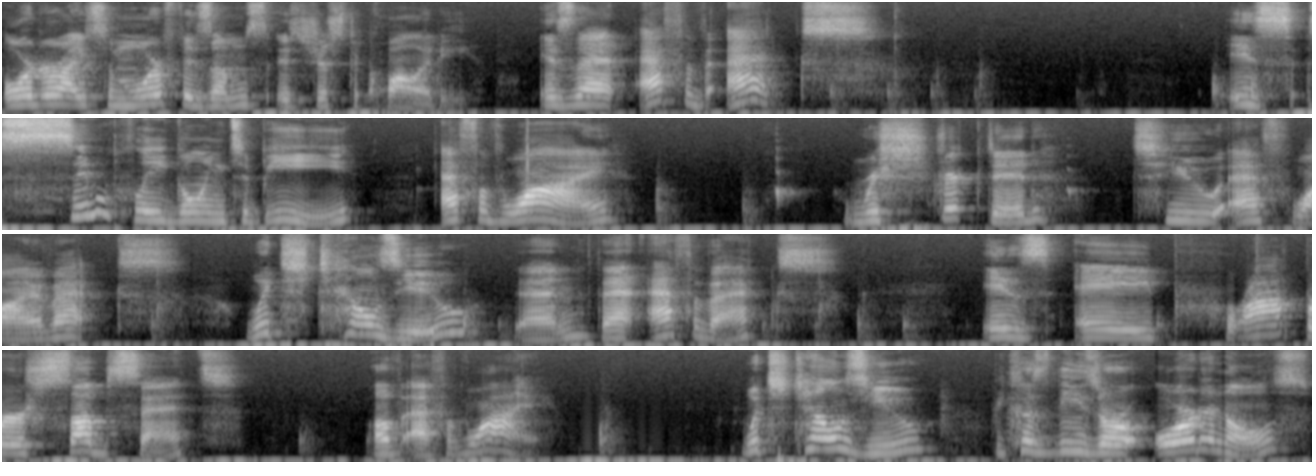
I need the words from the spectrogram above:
order isomorphisms is just equality, is that f of x is simply going to be f of y restricted to fy of x, which tells you then that f of x is a proper subset of f of y which tells you, because these are ordinals,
